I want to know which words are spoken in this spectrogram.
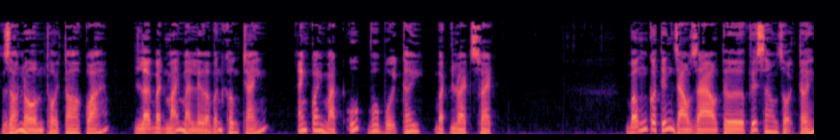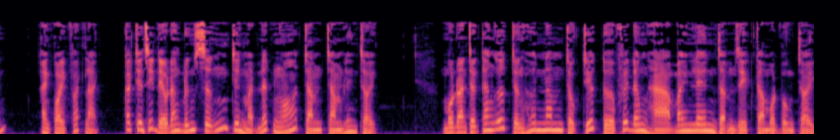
Gió nồm thổi to quá, lợi bật mãi mà lửa vẫn không cháy. Anh quay mặt úp vô bụi cây, bật loẹt xoẹt. Bỗng có tiếng rào rào từ phía sau dội tới. Anh quay phát lại. Các chiến sĩ đều đang đứng sững trên mặt đất ngó chằm chằm lên trời. Một đoàn trực thăng ước chừng hơn năm chục chiếc từ phía đông hà bay lên rậm rịt cả một vùng trời.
